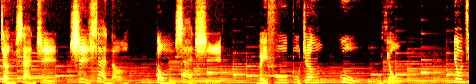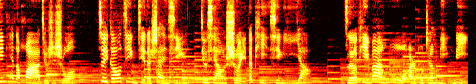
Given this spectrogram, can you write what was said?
正善治，事善能，动善时。”为夫不争，故无忧。用今天的话就是说，最高境界的善行，就像水的品性一样，则辟万物而不争名利，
